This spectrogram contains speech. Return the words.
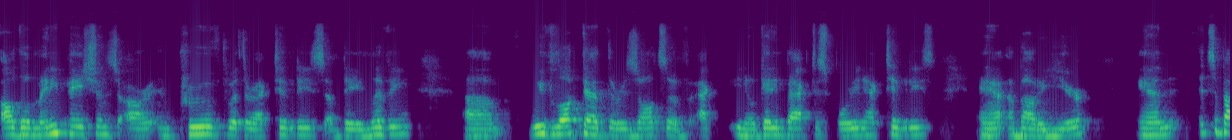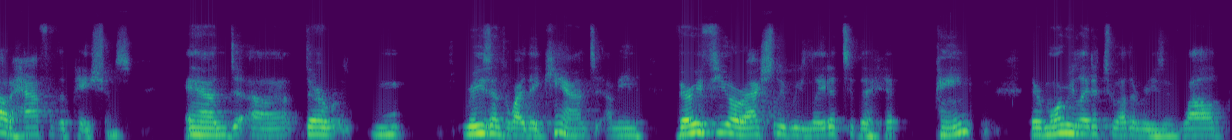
although many patients are improved with their activities of daily living, um, we've looked at the results of you know getting back to sporting activities about a year and it's about half of the patients. And uh, there are reasons why they can't. I mean, very few are actually related to the hip pain. They're more related to other reasons. While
